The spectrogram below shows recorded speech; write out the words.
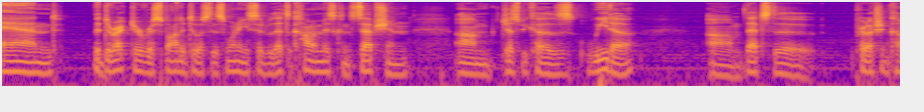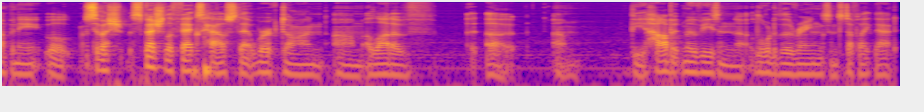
and the director responded to us this morning. He said, "Well, that's a common misconception, um, just because Weta." Um, that's the production company, well, special special effects house that worked on um, a lot of uh, um, the Hobbit movies and uh, Lord of the Rings and stuff like that.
